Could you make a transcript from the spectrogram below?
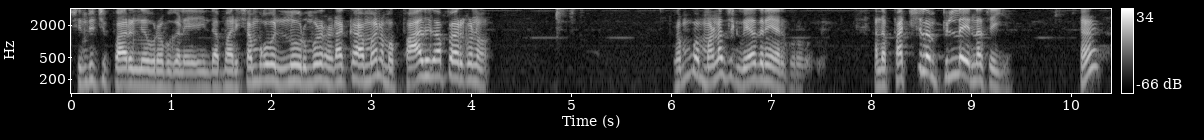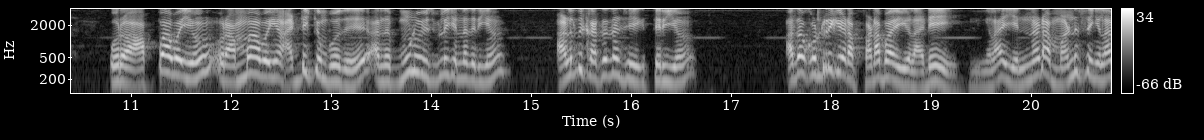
சிந்திச்சு பாருங்க உறவுகளே. இந்த மாதிரி சம்பவம் இன்னொரு முறை நடக்காமல் நம்ம பாதுகாப்பாக இருக்கணும். ரொம்ப மனசுக்கு வேதனையாக இருக்கு உறவுகளே. அந்த பச்சிலம் பிள்ளை என்ன செய்யும்? ஆ? ஒரு அப்பாவையும் ஒரு அம்மாவையும் அடிக்கும்போது அந்த மூணு வயசு பிள்ளைக்கு என்ன தெரியும்? அழுது கத்த தான் செய்ய தெரியும். அதை கொண்டிருக்கேடா படபாவிகளா? டேய் நீங்களாம் என்னடா மனுஷங்களா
